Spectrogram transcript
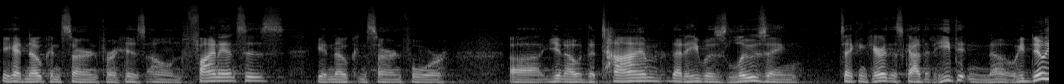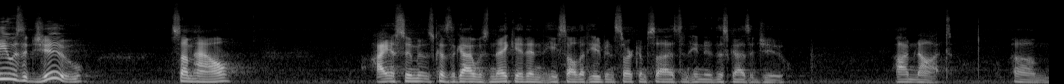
He had no concern for his own finances. He had no concern for, uh, you know, the time that he was losing taking care of this guy that he didn't know. He knew he was a Jew somehow. I assume it was because the guy was naked and he saw that he'd been circumcised and he knew this guy's a Jew. I'm not. Um,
